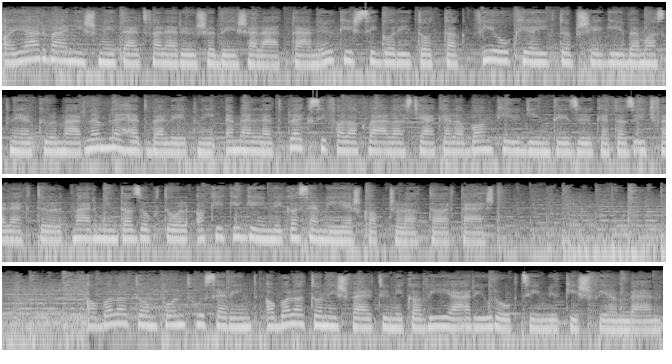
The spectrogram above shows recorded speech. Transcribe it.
A járvány ismételt felerősödése láttán ők is szigorítottak, fiókjaik többségébe maszk nélkül már nem lehet belépni, emellett plexifalak választják el a banki ügyintézőket az ügyfelektől, mármint azoktól, akik igénylik a személyes kapcsolattartást. A Balaton.hu szerint a Balaton is feltűnik a VR Europe című kisfilmben.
